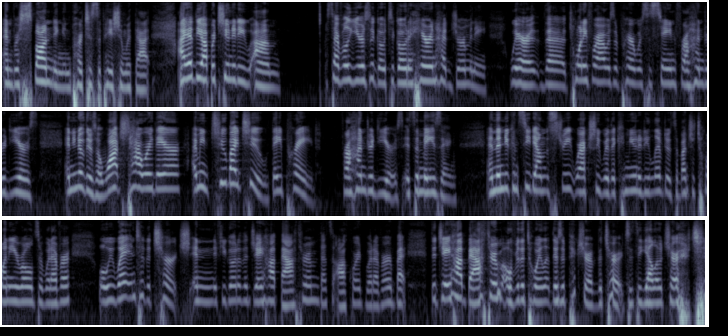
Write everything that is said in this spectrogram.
and responding in participation with that. I had the opportunity um, several years ago to go to Herrnhut, Germany, where the 24 hours of prayer was sustained for 100 years. And you know, there's a watchtower there. I mean, two by two, they prayed for 100 years. It's amazing. And then you can see down the street where actually where the community lived, it was a bunch of 20 year olds or whatever. Well, we went into the church, and if you go to the J Hop bathroom, that's awkward, whatever. But the J Hop bathroom over the toilet, there's a picture of the church. It's a yellow church.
